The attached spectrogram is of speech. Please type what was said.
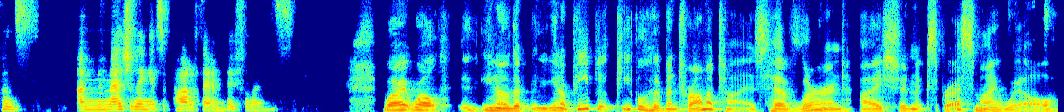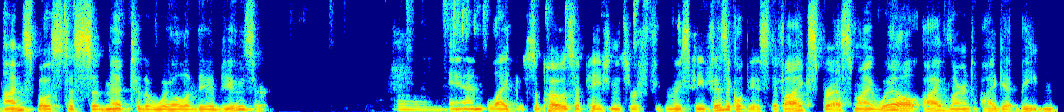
because yep. I'm imagining it's a part of their ambivalence. Well, well, you know, the you know, people people who've been traumatized have learned I shouldn't express my will. I'm supposed to submit to the will of the abuser. Mm. And like, suppose a patient has re- received physical abuse. If I express my will, I've learned I get beaten.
